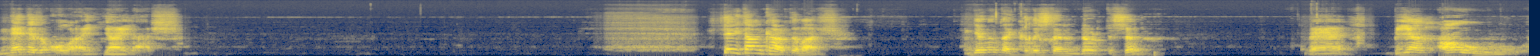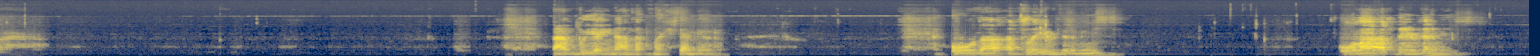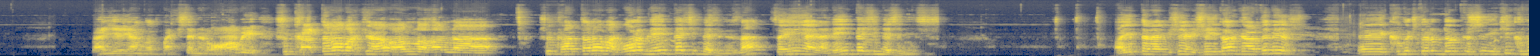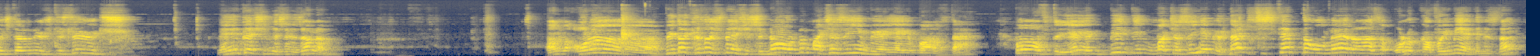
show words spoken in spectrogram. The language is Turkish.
Nedir olay yaylar? Şeytan kartı var. Yanında kılıçların dörtlüsü. Ve bir an... Au! Ben bu yayını anlatmak istemiyorum. Oğlağa atlayabilir miyiz? Oğlağa atlayabilir miyiz? Ben yayı anlatmak istemiyorum. Abi şu kartlara bak ya Allah Allah. Şu kartlara bak. Oğlum neyin peşindesiniz lan? Sayın yaylar neyin peşindesiniz? Ayıp denen bir şey. Şeytan kartı bir. Ee, kılıçların dörtlüsü iki, kılıçların üçlüsü üç. Neyin peşindesiniz oğlum? Allah onu bir de kılıç beşisi ne oldu maçası yemiyor yayın bu hafta. Hafta yayın bildiğin maçası yemiyor. Nerede sistem de olmaya razı. Oğlum kafayı mı yediniz lan?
